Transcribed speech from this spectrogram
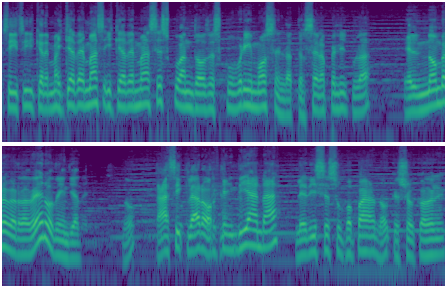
Sí, sí, que además... Y que además, y que además es cuando descubrimos en la tercera película el nombre verdadero de Indiana ¿no? Ah, sí, claro. Porque Indiana le dice a su papá, ¿no? Que Sean Connery,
